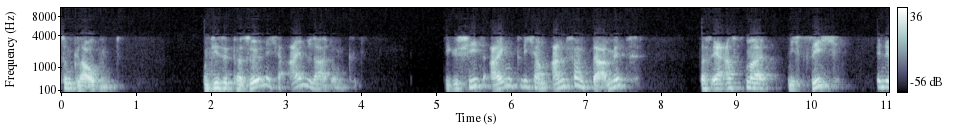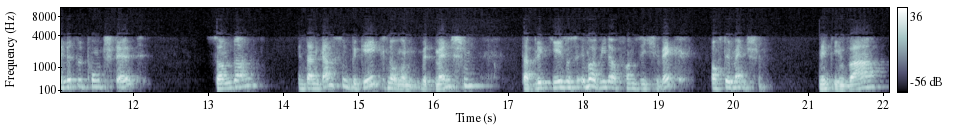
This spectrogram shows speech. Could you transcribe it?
zum Glauben. Und diese persönliche Einladung, die geschieht eigentlich am Anfang damit, dass er erstmal nicht sich in den Mittelpunkt stellt, sondern in seinen ganzen Begegnungen mit Menschen, da blickt Jesus immer wieder von sich weg auf den Menschen, nimmt ihn wahr,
